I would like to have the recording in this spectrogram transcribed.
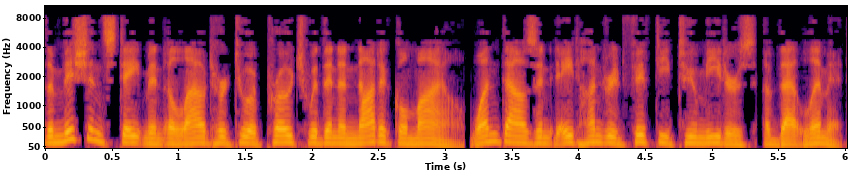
The mission statement allowed her to approach within a nautical mile 1,852 meters of that limit.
